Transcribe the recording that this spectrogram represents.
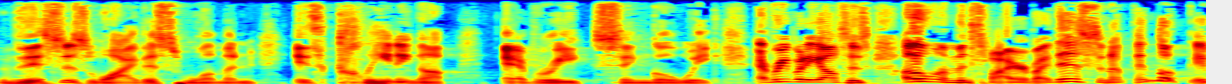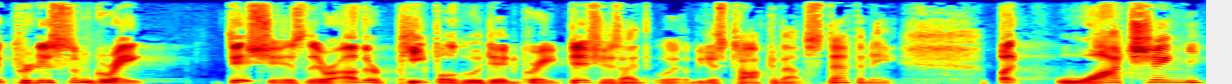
this is why this woman is cleaning up every single week. Everybody else is, oh, I'm inspired by this, and, and look, it produced some great dishes. There were other people who did great dishes. I, we just talked about Stephanie, but watching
